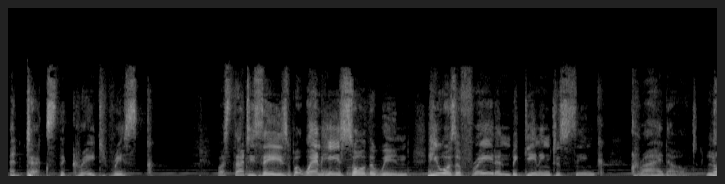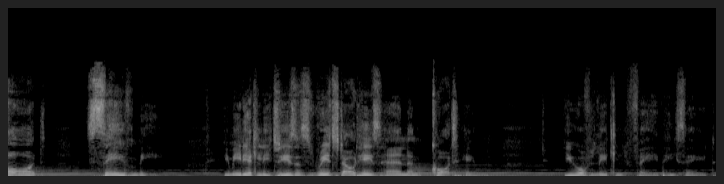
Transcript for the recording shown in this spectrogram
and takes the great risk. Verse 30 says, But when he saw the wind, he was afraid and beginning to sink, cried out, Lord, save me. Immediately Jesus reached out his hand and caught him. You of little faith, he said,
